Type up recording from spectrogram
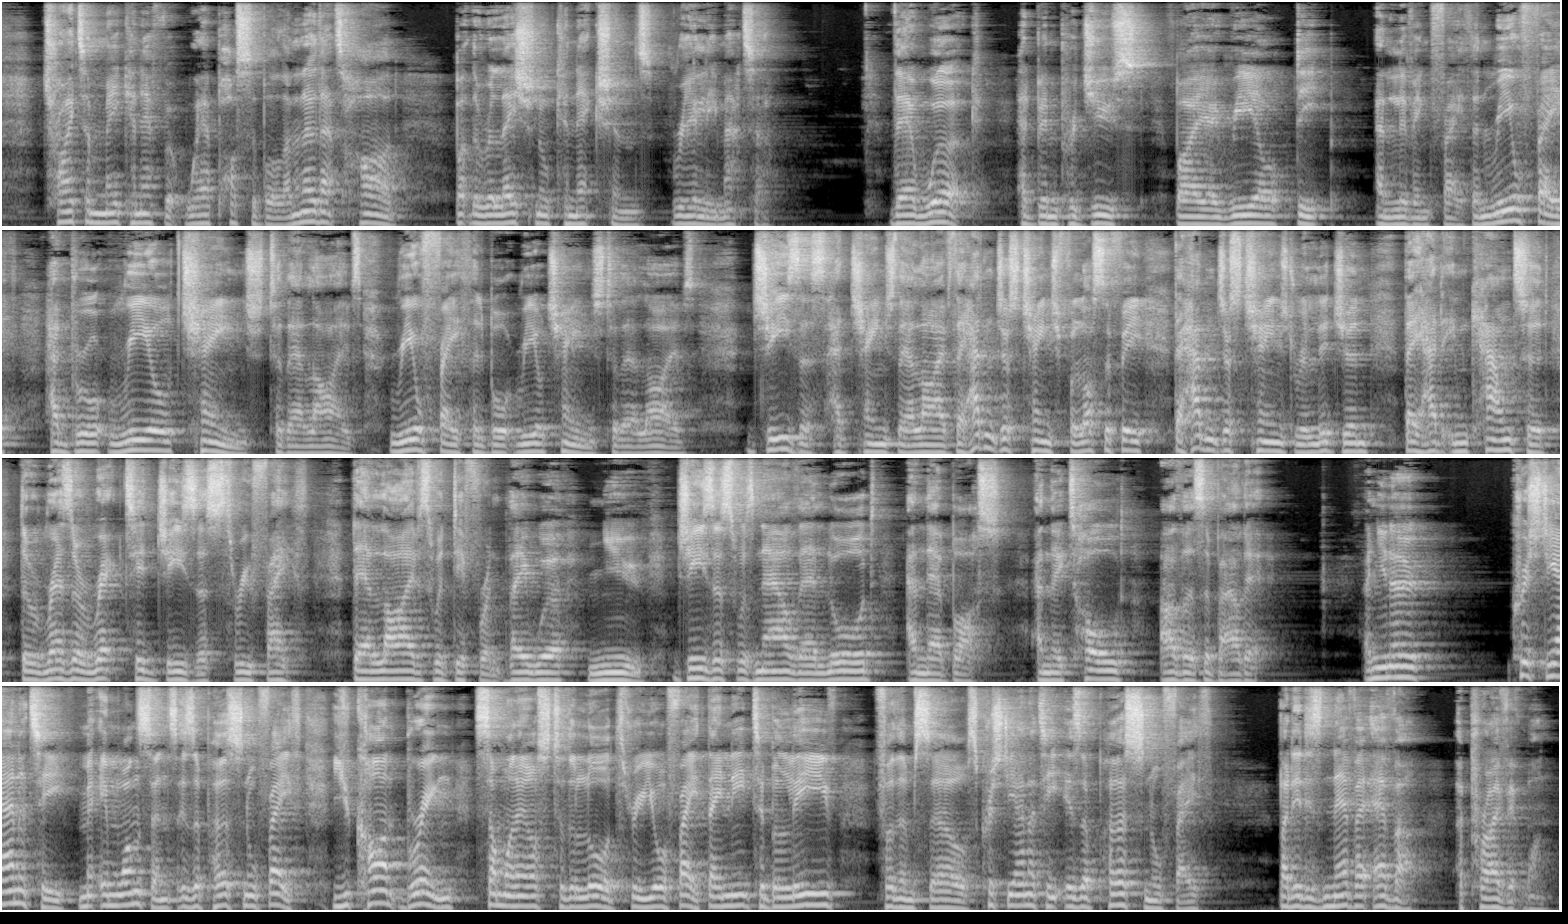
Try to make an effort where possible. And I know that's hard, but the relational connections really matter. Their work had been produced by a real, deep, and living faith. And real faith had brought real change to their lives. Real faith had brought real change to their lives. Jesus had changed their lives. They hadn't just changed philosophy. They hadn't just changed religion. They had encountered the resurrected Jesus through faith. Their lives were different. They were new. Jesus was now their Lord and their boss, and they told others about it. And you know, Christianity, in one sense, is a personal faith. You can't bring someone else to the Lord through your faith. They need to believe for themselves. Christianity is a personal faith, but it is never ever a private one.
